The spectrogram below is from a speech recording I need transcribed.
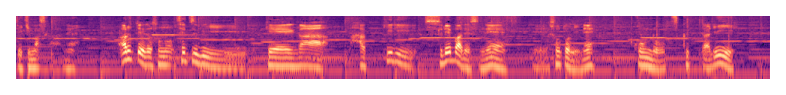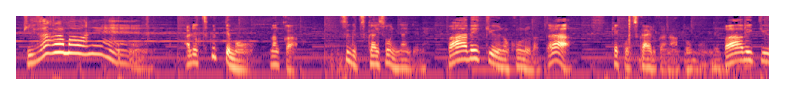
できますからね。ある程度その設備系がはっきりすればですね、外にね、コンロを作ったり、ピザ窯はね、あれ作ってもなんかすぐ使いそうにないんだよね。バーベキューのコンロだったら結構使えるかなと思うんで、バーベキュー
